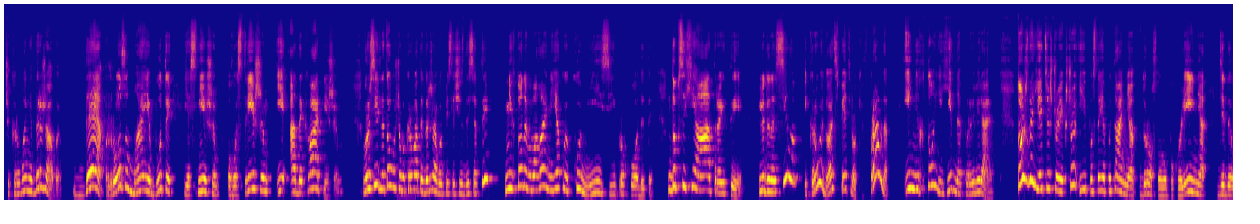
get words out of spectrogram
чи керування державою? Де розум має бути яснішим, гострішим і адекватнішим? В Росії для того, щоб керувати державою після 60, ніхто не вимагає ніякої комісії проходити, до психіатра йти. Людина сіла і керує 25 років, правда? І ніхто її не перевіряє. Тож здається, що якщо і постає питання дорослого покоління, діди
